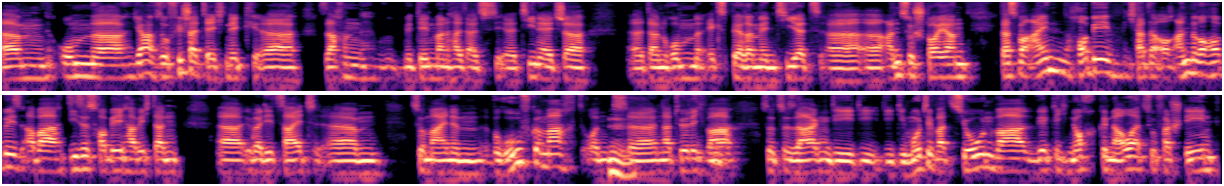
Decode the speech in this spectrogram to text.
ähm, um äh, ja so Fischertechnik äh, mit denen man halt als äh, Teenager dann rum experimentiert äh, äh, anzusteuern. Das war ein Hobby. Ich hatte auch andere Hobbys, aber dieses Hobby habe ich dann äh, über die Zeit ähm, zu meinem Beruf gemacht. Und mhm. äh, natürlich war sozusagen die, die, die, die Motivation war wirklich noch genauer zu verstehen,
